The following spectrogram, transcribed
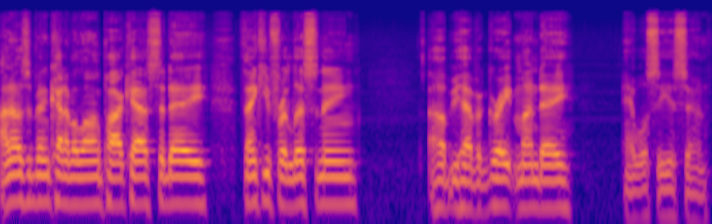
I know this has been kind of a long podcast today. Thank you for listening. I hope you have a great Monday, and we'll see you soon.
